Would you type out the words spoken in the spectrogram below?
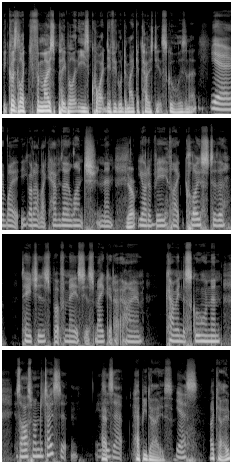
Because like for most people, it is quite difficult to make a toasty at school, isn't it? yeah, like you gotta like have their lunch, and then Yep. you gotta be like close to the teachers. But for me, it's just make it at home, come into school, and then just ask mum to taste it. And Hap- that. Happy days. Yes. Okay,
